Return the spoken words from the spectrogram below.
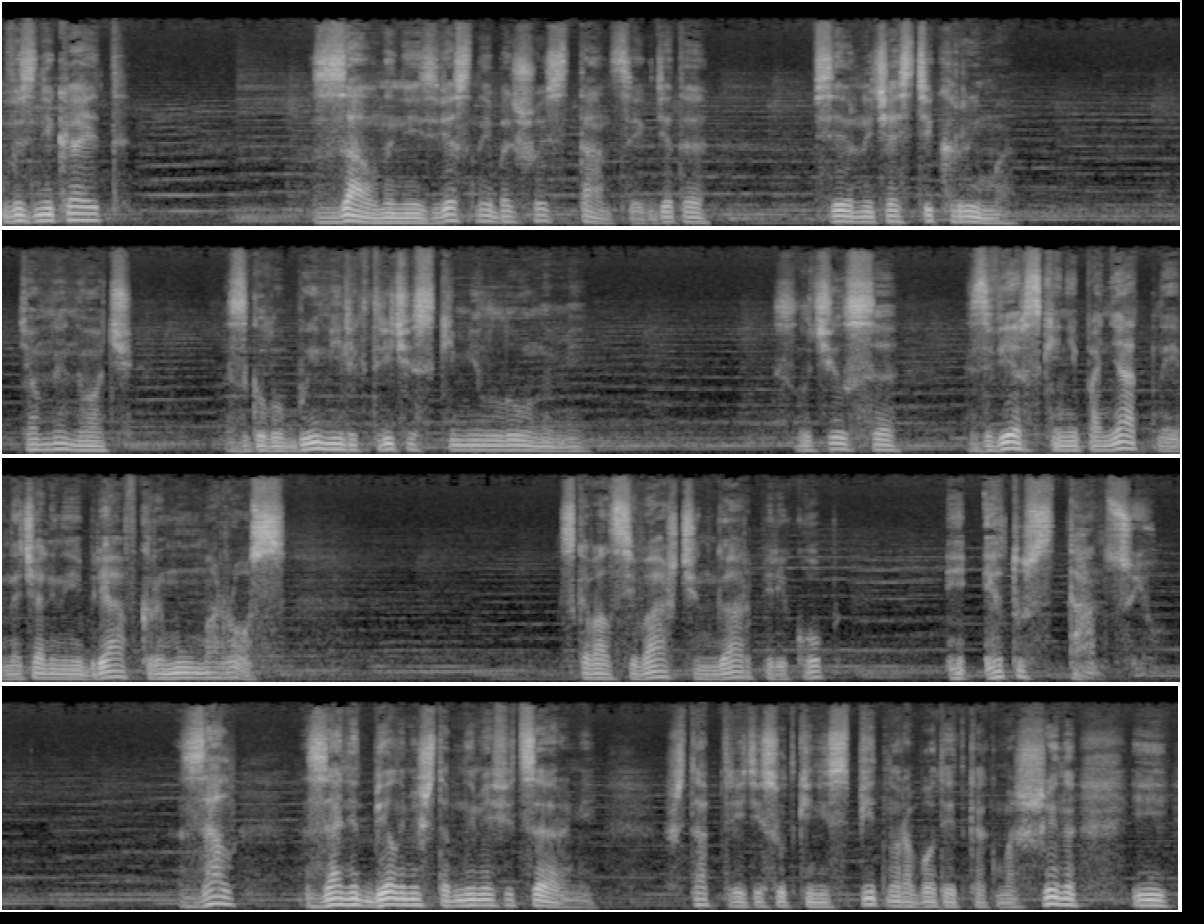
возникает зал на неизвестной большой станции, где-то в северной части Крыма. Темная ночь с голубыми электрическими лунами. Случился зверски непонятный в начале ноября в Крыму мороз. Сковал Севаш, Чингар, Перекоп и эту станцию. Зал занят белыми штабными офицерами. Штаб третьи сутки не спит, но работает как машина, и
